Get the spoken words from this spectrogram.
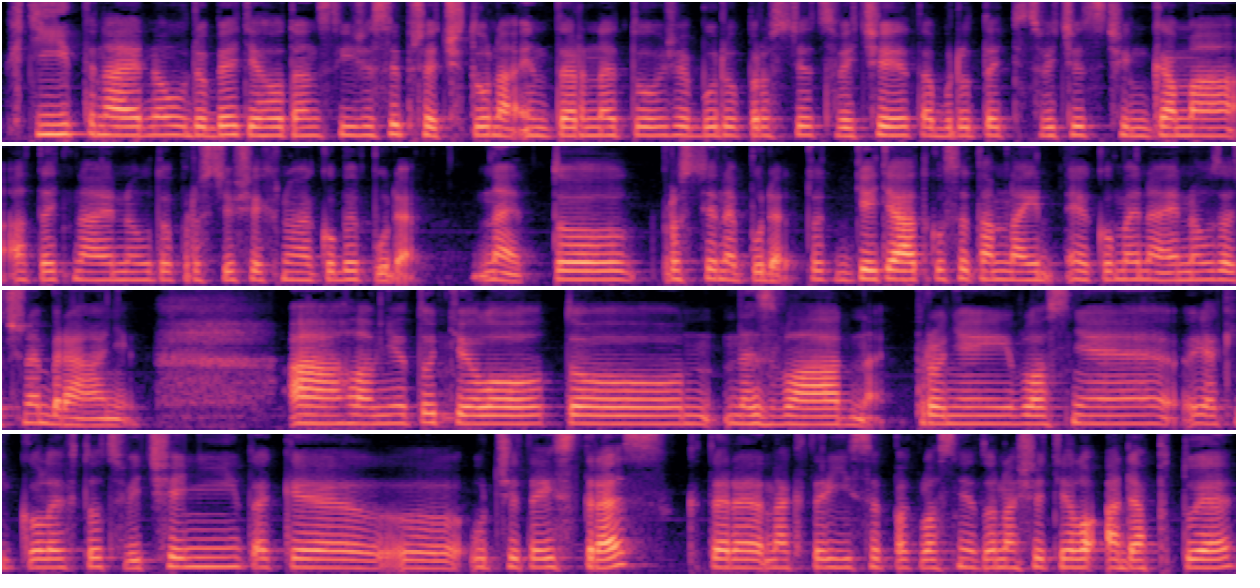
chtít najednou v době těhotenství, že si přečtu na internetu, že budu prostě cvičit a budu teď cvičit s činkama a teď najednou to prostě všechno jakoby půjde. Ne, to prostě nepůjde. To děťátko se tam naj, jako najednou začne bránit. A hlavně to tělo to nezvládne. Pro něj vlastně jakýkoliv to cvičení, tak je uh, určitý stres, které, na který se pak vlastně to naše tělo adaptuje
